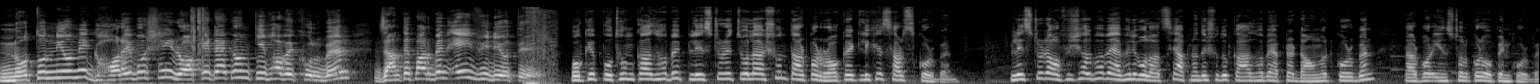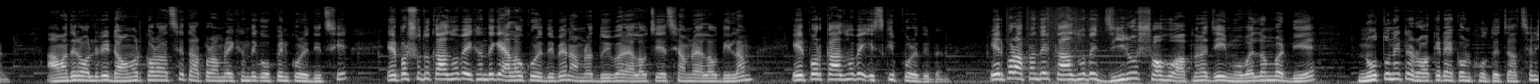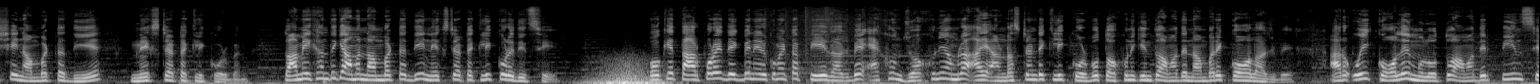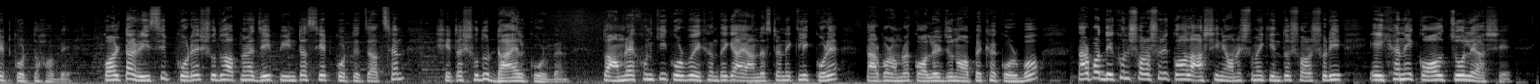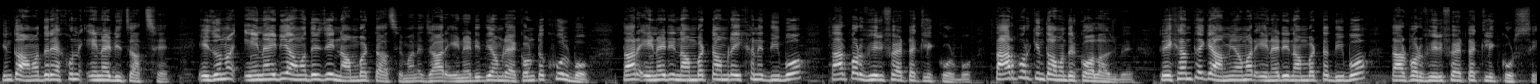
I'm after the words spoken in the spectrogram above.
নতুন নিয়মে ঘরে বসেই রকেট অ্যাকাউন্ট কীভাবে খুলবেন জানতে পারবেন এই ভিডিওতে। ওকে, প্রথম কাজ হবে প্লে স্টোরে চলে আসুন, তারপর রকেট লিখে সার্চ করবেন। প্লে স্টোরে অফিসিয়ালভাবে অ্যাভেলেবল আছে, আপনাদের শুধু কাজ হবে অ্যাপটা ডাউনলোড করবেন, তারপর ইনস্টল করে ওপেন করবেন। আমাদের অলরেডি ডাউনলোড করা আছে, তারপর আমরা এখান থেকে ওপেন করে দিচ্ছি। এরপর শুধু কাজ হবে এখান থেকে অ্যালাউ করে দিবেন, আমরা দুইবার অ্যালাউ চেয়েছি, আমরা অ্যালাউ দিলাম। এরপর কাজ হবে স্কিপ করে দিবেন। এরপর আপনাদের কাজ হবে জিরো সহ, আপনারা যেই মোবাইল নাম্বার দিয়ে নতুন একটা রকেট অ্যাকাউন্ট খুলতে চাচ্ছেন, সেই নাম্বারটা দিয়ে নেক্সট একটা ক্লিক করবেন। তো আমি এখান থেকে আমার নাম্বারটা দিয়ে নেক্সট একটা ক্লিক করে দিচ্ছি। ওকে তারপরে দেখবেন এরকম একটা পেজ আসবে। এখন যখনই আমরা আই আন্ডারস্ট্যান্ডে ক্লিক করব, তখনই কিন্তু আমাদের নাম্বারে কল আসবে। আর ওই কলে মূলত আমাদের পিন সেট করতে হবে। কলটা রিসিভ করে শুধু আপনারা যেই পিনটা সেট করতে চাচ্ছেন, সেটা শুধু ডায়াল করবেন। তো আমরা এখন কি করব? এখান থেকে আই আন্ডারস্ট্যান্ডে ক্লিক করে তারপর আমরা কলের জন্য অপেক্ষা করব। তারপর দেখুন সরাসরি কল আসেনি। অনেক সময় কিন্তু সরাসরি এইখানে কল চলে আসে। কিন্তু আমাদের এখন এনআইডি চাচ্ছে। এই জন্য এনআইডি আমাদের যে নাম্বারটা আছে মানে যার এনআইডি দিয়ে আমরা অ্যাকাউন্টটা খুলবো, তার এনআইডি নাম্বারটা আমরা এখানে দিব, তারপর ভেরিফায়ারটা ক্লিক করব। তারপর কিন্তু আমাদের কল আসবে। তো এখান থেকে আমি আমার এনআইডি নাম্বারটা দিব, তারপর ভেরিফায়ারটা ক্লিক করছি।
